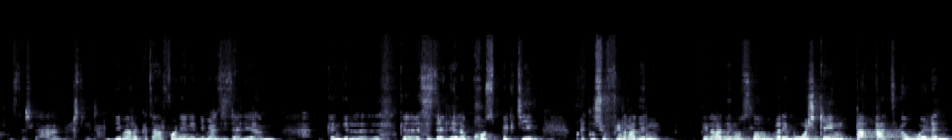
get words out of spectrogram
15 عام 20 عام. ديما راه كتعرفوني أنا ديما عزيز عليها كندير عزيز عليها la prospective بغيت نشوف فين غادي فين غادي نوصلوا للمغرب واش كاين الطاقات اولا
